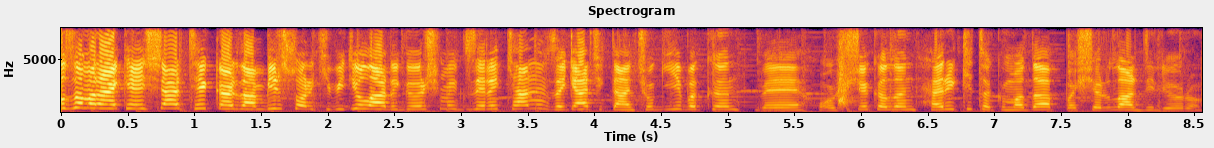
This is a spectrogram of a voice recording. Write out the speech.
O zaman arkadaşlar tekrardan bir sonraki videolarda görüşmek üzere. Kendinize gerçekten çok iyi bakın ve hoşçakalın. Her iki takıma da başarılar diliyorum.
